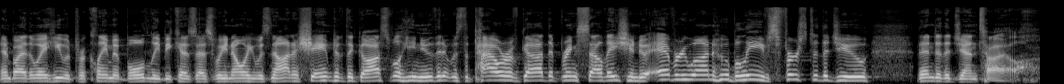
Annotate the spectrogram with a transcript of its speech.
And by the way, he would proclaim it boldly because, as we know, he was not ashamed of the gospel. He knew that it was the power of God that brings salvation to everyone who believes, first to the Jew, then to the Gentile.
